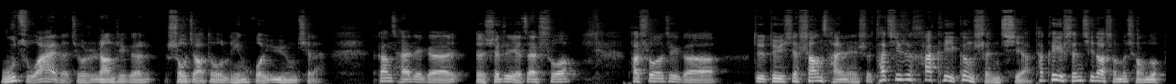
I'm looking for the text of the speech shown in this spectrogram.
无阻碍的，就是让这个手脚都灵活运用起来。刚才这个呃学者也在说，他说这个。对，对于一些伤残人士，他其实还可以更神奇啊！它可以神奇到什么程度？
